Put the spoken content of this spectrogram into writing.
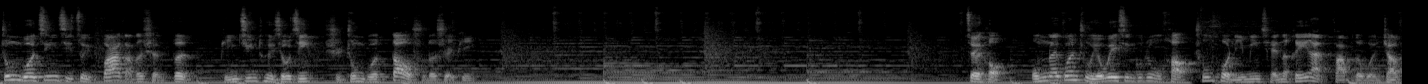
中国经济最发达的省份，平均退休金是中国倒数的水平。最后，我们来关注由微信公众号“冲破黎明前的黑暗”发布的文章。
